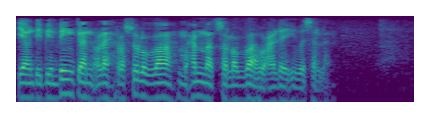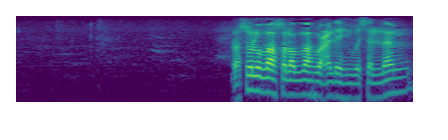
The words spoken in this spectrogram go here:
yang dibimbingkan oleh Rasulullah Muhammad sallallahu alaihi wasallam. Rasulullah sallallahu alaihi wasallam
